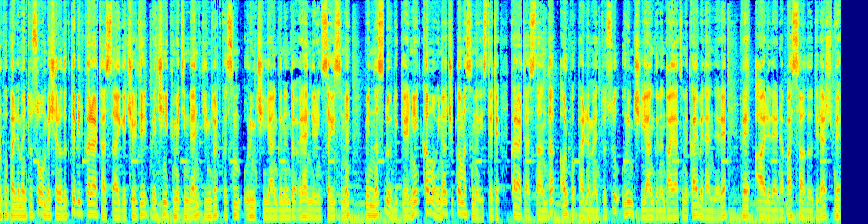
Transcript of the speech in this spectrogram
Avrupa Parlamentosu 15 Aralık'ta bir karar taslağı geçirdi ve Çin hükümetinden 24 Kasım Urumçi yangınında ölenlerin sayısını ve nasıl öldüklerini kamuoyuna açıklamasını istedi. Karar taslağında Avrupa Parlamentosu Urumçi yangınında hayatını kaybedenlere ve ailelerine başsağlığı diler ve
